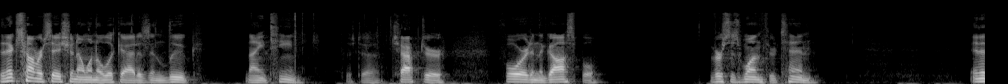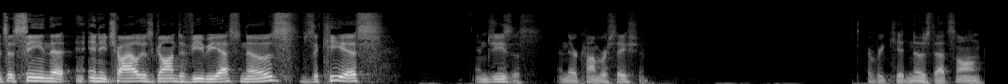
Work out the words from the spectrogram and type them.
The next conversation I want to look at is in Luke 19, just a chapter forward in the gospel, verses 1 through 10. And it's a scene that any child who's gone to VBS knows Zacchaeus and Jesus and their conversation. Every kid knows that song.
